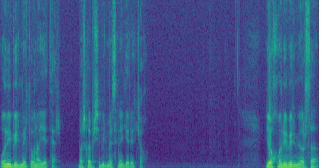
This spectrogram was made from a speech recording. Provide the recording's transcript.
Onu bilmek ona yeter. Başka bir şey bilmesine gerek yok. Yok onu bilmiyorsa,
